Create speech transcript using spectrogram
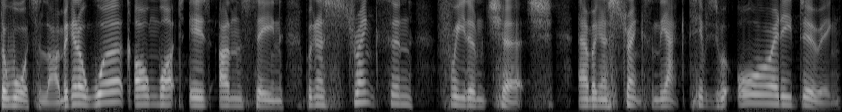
the waterline. We're going to work on what is unseen. We're going to strengthen Freedom Church and we're going to strengthen the activities we're already doing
